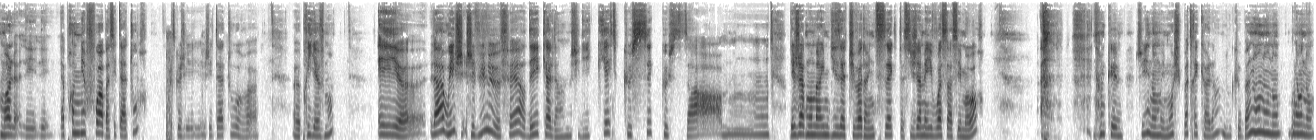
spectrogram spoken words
moi, la première fois, bah, c'était à Tours, parce que j'étais à Tours euh, euh, brièvement. Et euh, là, oui, j'ai vu faire des câlins. Je me suis dit, qu'est-ce que c'est que ça? Déjà que mon mari me disait, tu vas dans une secte, si jamais il voit ça, c'est mort. donc, euh, je dit, non, mais moi, je suis pas très câlin. Donc, euh, bah non, non, non, non, non.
